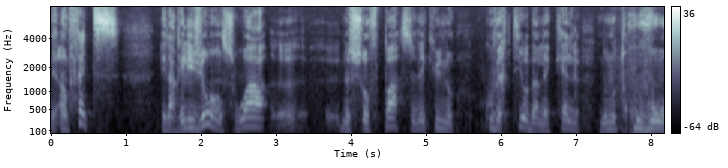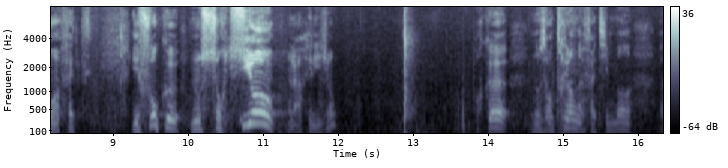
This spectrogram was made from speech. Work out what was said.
Mais en fait, et la religion en soi euh, ne sauve pas, ce n'est qu'une couverture dans laquelle nous nous trouvons en fait. Il faut que nous sortions de la religion pour que nous entrions effectivement euh,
